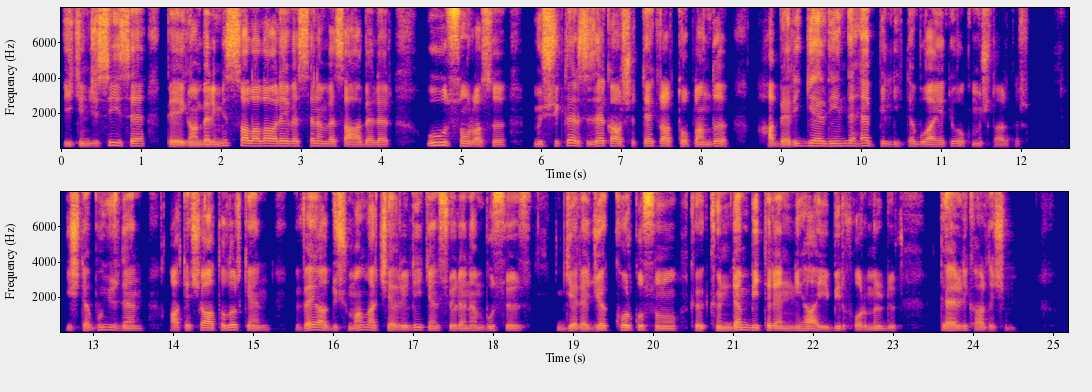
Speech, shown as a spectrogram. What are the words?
İkincisi ise Peygamberimiz sallallahu aleyhi ve sellem ve sahabeler Uhud sonrası müşrikler size karşı tekrar toplandı haberi geldiğinde hep birlikte bu ayeti okumuşlardır. İşte bu yüzden ateşe atılırken veya düşmanla çevriliyken söylenen bu söz gelecek korkusunu kökünden bitiren nihai bir formüldür. Değerli kardeşim,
